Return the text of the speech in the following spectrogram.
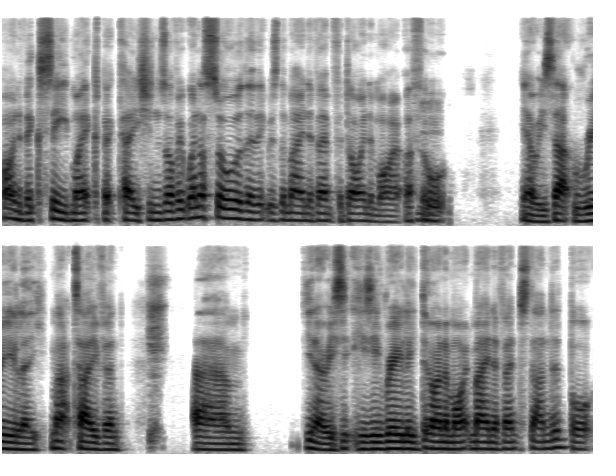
kind of exceed my expectations of it. When I saw that it was the main event for Dynamite, I Mm. You know, is that really Matt Taven? Um, you know, is is he really Dynamite main event standard? But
